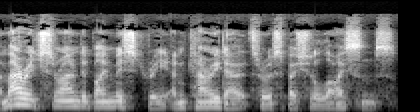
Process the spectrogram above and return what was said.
a marriage surrounded by mystery and carried out through a special license.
